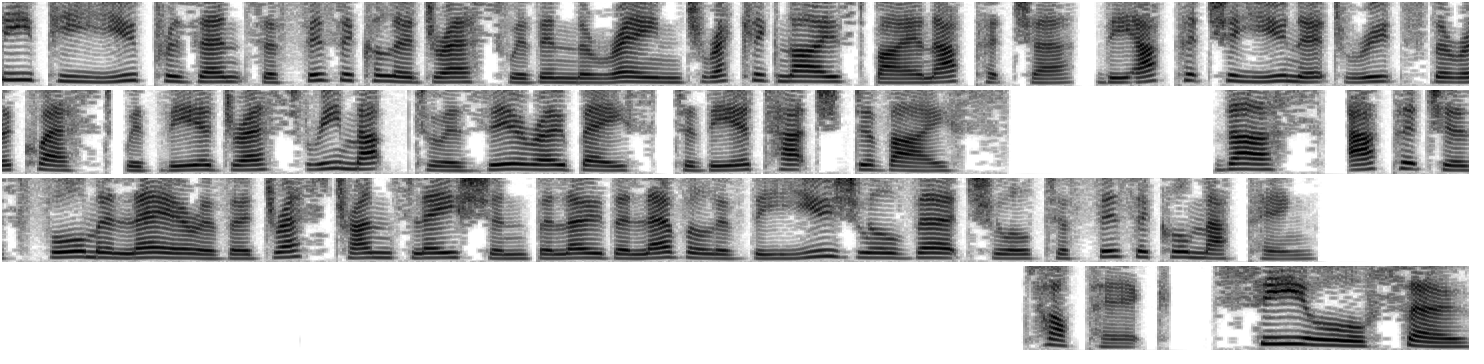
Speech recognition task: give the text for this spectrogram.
CPU presents a physical address within the range recognized by an aperture, the aperture unit routes the request with the address remapped to a zero base to the attached device. Thus, apertures form a layer of address translation below the level of the usual virtual to physical mapping. Topic See also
